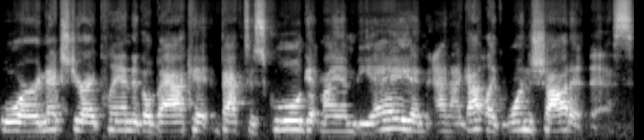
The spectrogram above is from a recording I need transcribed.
or next year I plan to go back at, back to school, get my MBA, and and I got like one shot at this.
